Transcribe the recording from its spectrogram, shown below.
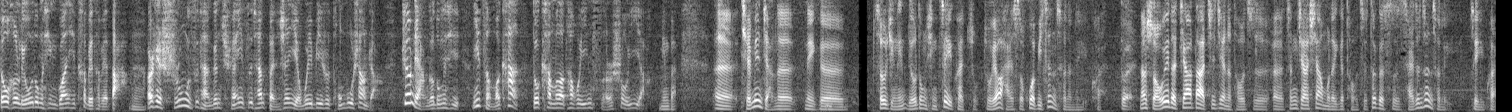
都和流动性关系特别特别大，嗯，而且实物资产跟权益资产本身也未必是同步上涨，这两个东西你怎么看都看不到它会因此而受益啊。明白，呃，前面讲的那个收紧流流动性这一块主主要还是货币政策的那一块。对，那所谓的加大基建的投资，呃，增加项目的一个投资，这个是财政政策的这一块。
